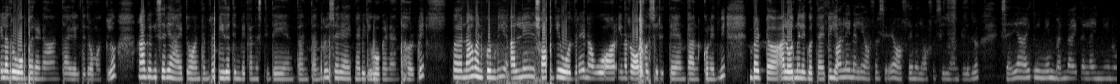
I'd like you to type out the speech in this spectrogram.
ಎಲ್ಲಾದರೂ ಹೋಗಿ ಬರೋಣ ಅಂತ ಹೇಳ್ತಿದ್ರು ಮಕ್ಕಳು ಹಾಗಾಗಿ ಸರಿ ಆಯಿತು ಅಂತಂದರೆ ಪಿಜ್ಜಾ ತಿನ್ಬೇಕು ಅನ್ನಿಸ್ತಿದೆ ಅಂತ ಅಂತಂದ್ರು, ಸರಿ ಆಯ್ತು ನಡೀರಿ ಹೋಗೋಣ ಅಂತ ಹೊರಟ್ವಿ. ನಾವು ಅಂದ್ಕೊಂಡ್ವಿ ಅಲ್ಲಿ ಶಾಪಿಗೆ ಹೋದರೆ ನಾವು ಏನಾದರೂ ಆಫರ್ಸ್ ಇರುತ್ತೆ ಅಂತ ಅನ್ಕೊಂಡಿದ್ವಿ. ಬಟ್ ಅಲ್ಲಿ ಹೋದ್ಮೇಲೆ ಗೊತ್ತಾಯ್ತು ಆನ್ಲೈನಲ್ಲಿ ಆಫರ್ಸ್ ಇದೆ. ಆಫ್ಲೈನಲ್ಲಿ ಆಫರ್ಸ್ ಇಲ್ಲ ಅಂತ ಹೇಳಿದ್ರು. ಸರಿ ಆಯಿತು, ಇನ್ನೇನು ಬಂದಾಯ್ತಲ್ಲ ಇನ್ನೇನು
